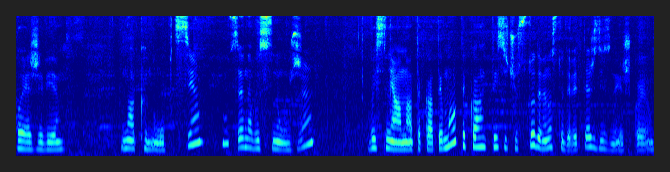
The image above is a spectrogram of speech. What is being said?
бежеві на кнопці. Ну, це на весну вже. Весняна така тематика. 1199, теж зі знижкою.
